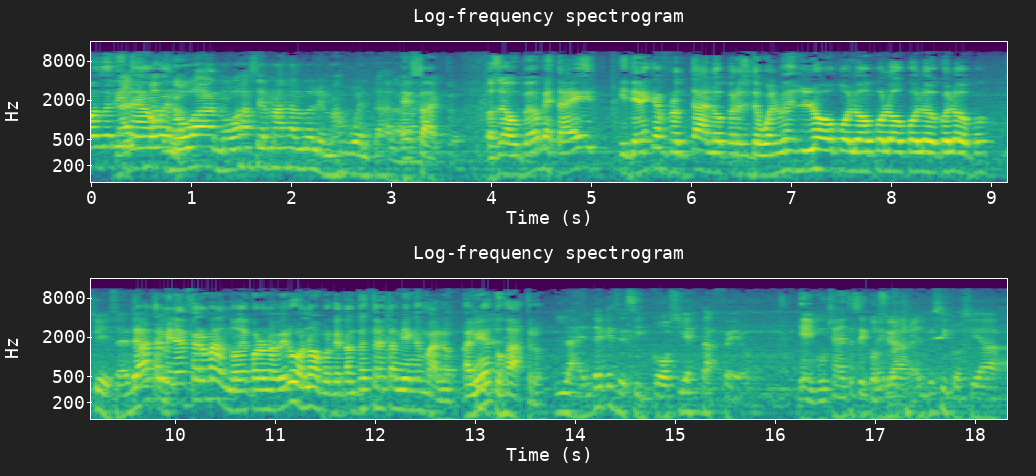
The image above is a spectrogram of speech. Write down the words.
va a salir Dale nada más- bueno. no, va, no vas a hacer más dándole más vueltas a la. Exacto. O sea, un pedo que está ahí y tienes que afrontarlo, pero si te vuelves loco, loco, loco, loco, loco, Sí, ¿sabes? te vas a terminar enfermando de coronavirus o no, porque tanto estrés también es malo. Alinea tus astros. La gente que se psicosia está feo. Y hay mucha gente Hay mucha gente psicoseada.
